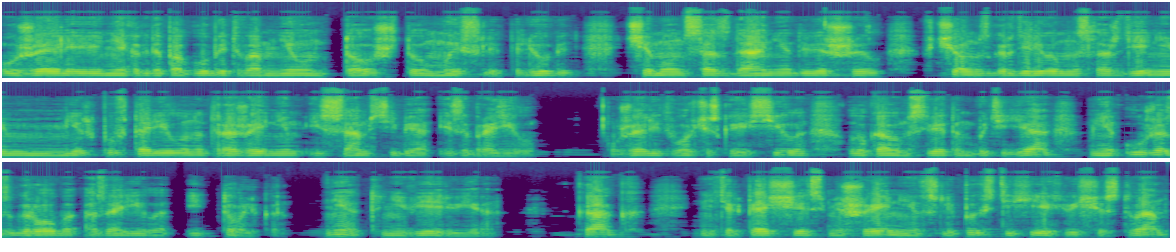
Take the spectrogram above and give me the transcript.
Уже ли некогда погубит во мне он то, что мыслит, любит, чем он создание довершил, в чем с горделивым наслаждением мир повторил он отражением и сам себя изобразил? Уже ли творческая сила лукавым светом бытия мне ужас гроба озарила и только? Нет, не верю я как нетерпящее смешение в слепых стихиях вещества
